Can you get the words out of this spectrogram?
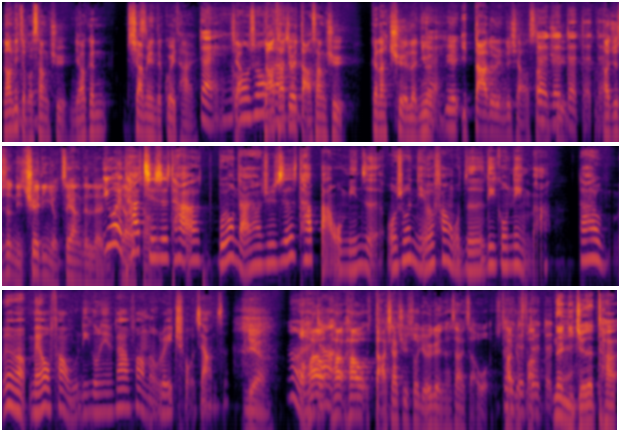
然后你怎么上去？你要跟下面的柜台对然后他就会打上去跟他确认，因为因为一大堆人就想要上去，对对对对对，他就说你确定有这样的人，因为他其实他不用打上去，只是他把我名字，我说你要放我的 legal name 吧。他没有没有放我立功，因为他要放的 Rachel 这样子。Yeah，哦，他他他打下去说有一个人他上来找我，他就放。对对对对，那你觉得他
